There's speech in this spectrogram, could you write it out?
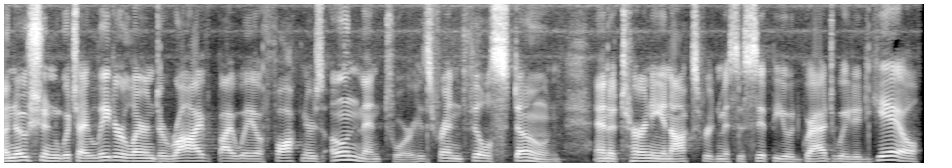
a notion which I later learned derived by way of Faulkner's own mentor, his friend Phil Stone, an attorney in Oxford, Mississippi, who had graduated Yale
